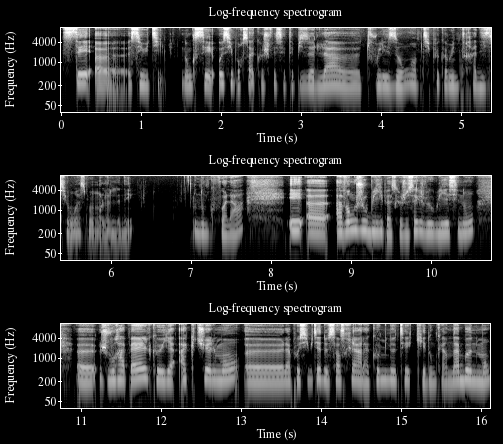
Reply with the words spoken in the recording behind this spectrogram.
c'est euh, c'est utile. Donc c'est aussi pour ça que je fais cet épisode-là euh, tous les ans, un petit peu comme une tradition à ce moment-là de l'année. Donc voilà. Et euh, avant que j'oublie, parce que je sais que je vais oublier sinon, euh, je vous rappelle qu'il y a actuellement euh, la possibilité de s'inscrire à la communauté, qui est donc un abonnement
